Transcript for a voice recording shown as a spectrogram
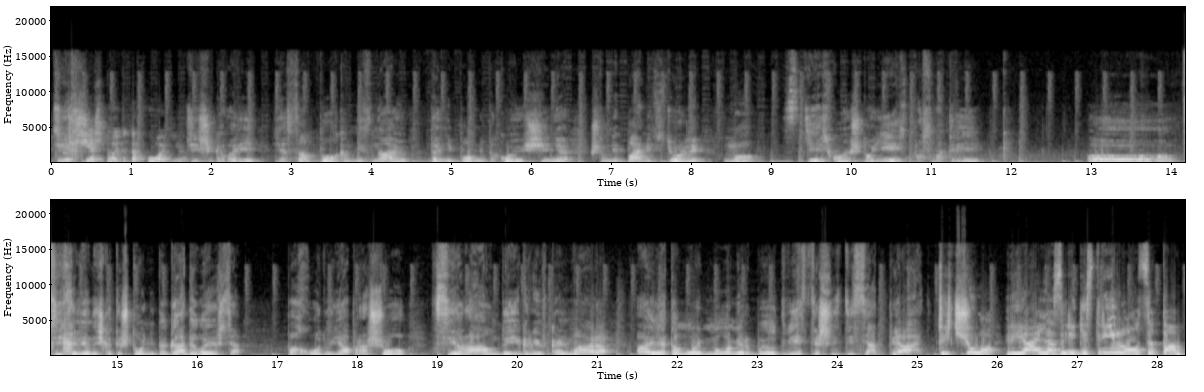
И Тише. вообще, что это такое? Тише говори, я сам толком не знаю, да не помню такое ощущение, что мне память стерли. Но здесь кое-что есть, посмотри. Тихо, Леночка, ты что, не догадываешься? Походу я прошел все раунды игры в кальмара, а это мой номер был 265. Ты чё? Реально зарегистрировался там?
